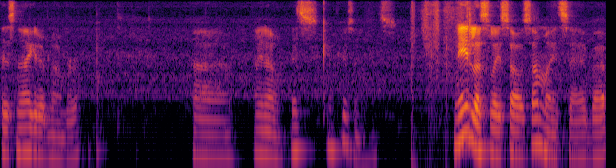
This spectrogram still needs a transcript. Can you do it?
this negative number. Uh, I know, it's confusing. It's needlessly so, some might say, but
